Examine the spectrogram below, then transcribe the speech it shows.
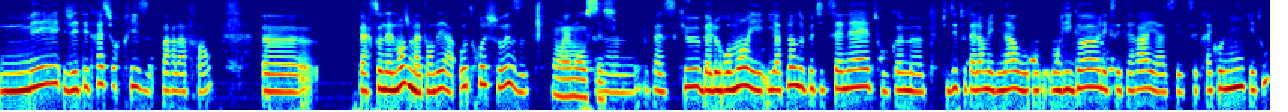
mais j'ai été très surprise par la fin. Euh, personnellement, je m'attendais à autre chose. Ouais, moi aussi. parce que bah, le roman, il y a plein de petites scénettes où, comme tu disais tout à l'heure, Mélina, où on, rigole, etc. C'est très comique et tout.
